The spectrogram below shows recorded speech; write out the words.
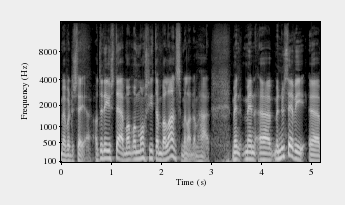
Med vad du säger. Alltså det är just det, man, man måste hitta en balans mellan de här. Men, men, eh, men nu ser vi eh,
